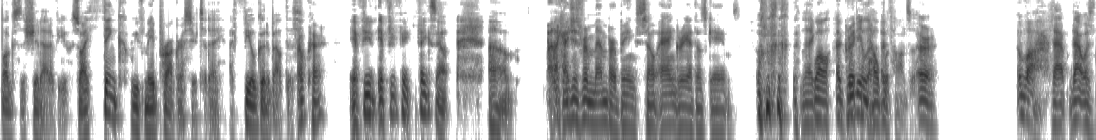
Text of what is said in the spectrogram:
bugs the shit out of you. So I think we've made progress here today. I feel good about this. Okay. If you if you think, think so, um, like I just remember being so angry at those games. Like, well, we Agricola- didn't help uh, with Hansa. Or, well, that that was.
